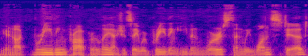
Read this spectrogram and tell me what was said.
we're not breathing properly. I should say we're breathing even worse than we once did.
